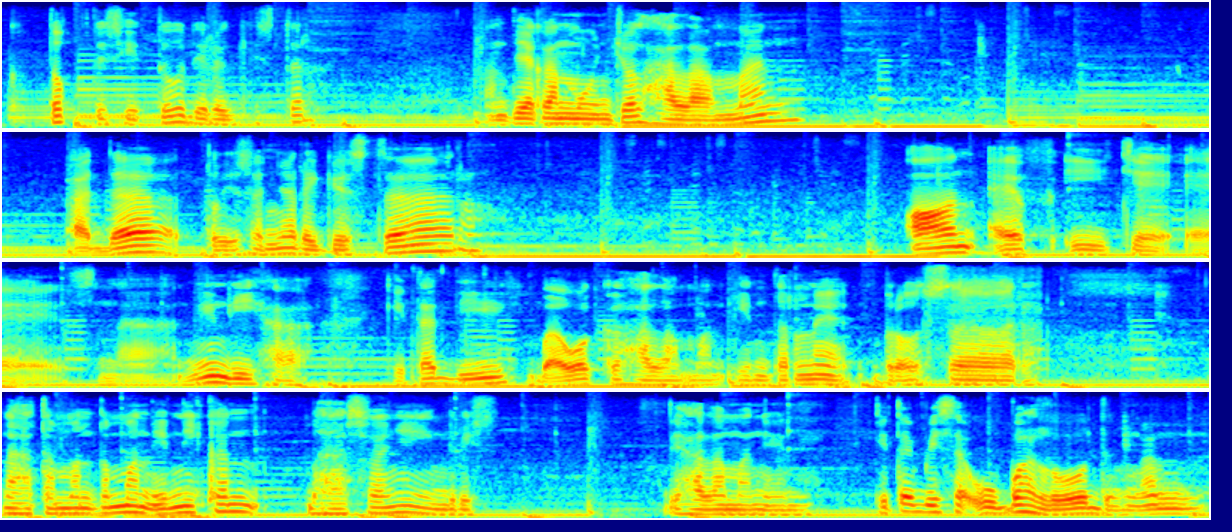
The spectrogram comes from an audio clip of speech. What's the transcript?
ketuk di situ di register. Nanti akan muncul halaman ada tulisannya register on FICS. Nah, ini lihat kita dibawa ke halaman internet browser. Nah, teman-teman, ini kan bahasanya Inggris di halamannya ini. Kita bisa ubah loh dengan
